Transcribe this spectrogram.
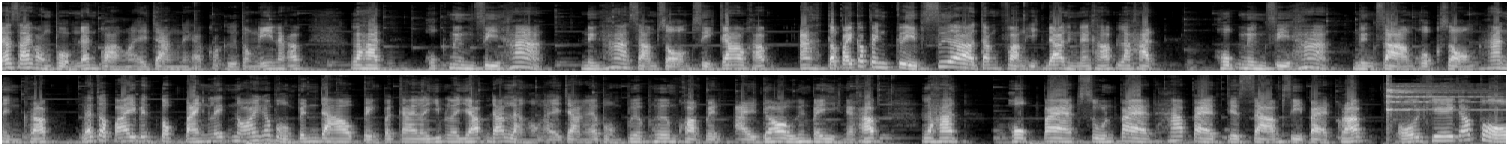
ด้านซ้ายของผมด้านขวาของไอจังนะครับ ก็คือตรงนี้นะครับ รหัส 6145153249 ครับ อะ ต่อไปก็เป็นกรีบเสื้อทางฝั่งอีกด้านหนึ่งนะครับ รหัส 6145136251 ครับ และต่อไปเป็นตกแต่งเล็กน้อยครับผม เป็นดาวเปล่งประกายระยิบระยับด้านหลังของไอจังนะครับผมเพื่อเพิ่มความเป็นไอดอลขึ้นไปอีกนะครับ รหัส 6808587348 ครับ โอเคครับผม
